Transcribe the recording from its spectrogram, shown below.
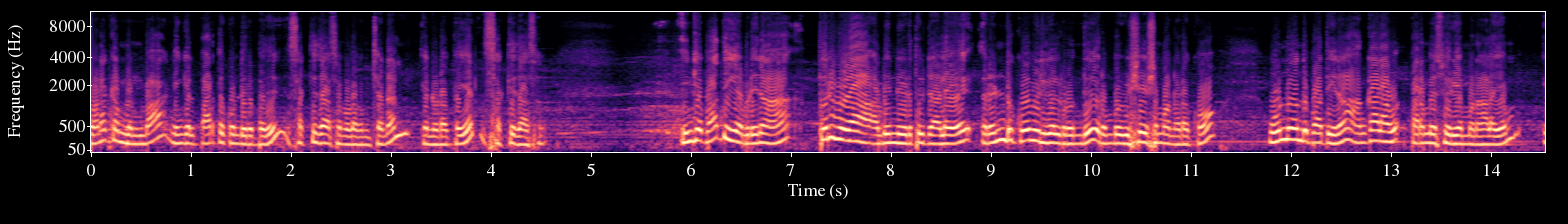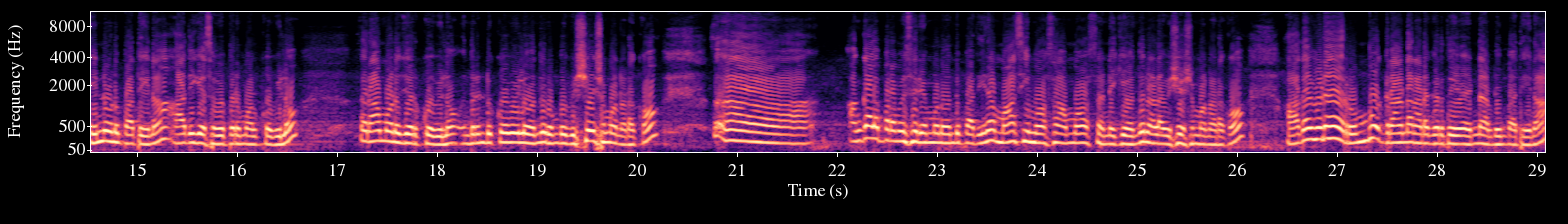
வணக்கம் நண்பா. நீங்கள் பார்த்து கொண்டிருப்பது சக்திதாசன் உலகம் சேனல். என்னோட பெயர் சக்திதாசன். இங்கே பார்த்தீங்க அப்படின்னா திருவிழா அப்படின்னு எடுத்துக்கிட்டாலே ரெண்டு கோவில்கள் வந்து ரொம்ப விசேஷமாக நடக்கும். ஒன்று வந்து பார்த்தீங்கன்னா அங்காள பரமேஸ்வரி அம்மன் ஆலயம். இன்னொன்று பார்த்தீங்கன்னா ஆதிகேசவ பெருமாள் கோவிலும் ராமானுஜர் கோவிலும். இந்த ரெண்டு கோவிலும் வந்து ரொம்ப விசேஷமாக நடக்கும். அங்காள பரமேஸ்வரி அம்மன் வந்து பார்த்திங்கன்னா மாசி மாதம் அமாவாசை அன்னைக்கு வந்து நல்லா விசேஷமாக நடக்கும். அதை விட ரொம்ப கிராண்டாக நடக்கிறது என்ன அப்படின்னு பார்த்தீங்கன்னா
